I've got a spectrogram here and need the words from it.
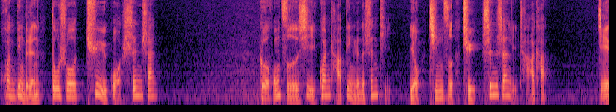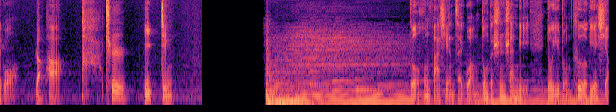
患病的人都说去过深山。葛洪仔细观察病人的身体，又亲自去深山里查看，结果让他大吃一惊。葛洪发现，在广东的深山里有一种特别小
